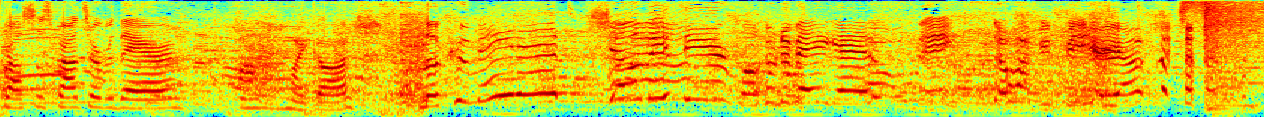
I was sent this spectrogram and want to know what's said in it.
Brussels sprouts over there. Oh my gosh. Look who made it! Shelby's here! Welcome to Vegas! Thanks. So happy to be here. Yep.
